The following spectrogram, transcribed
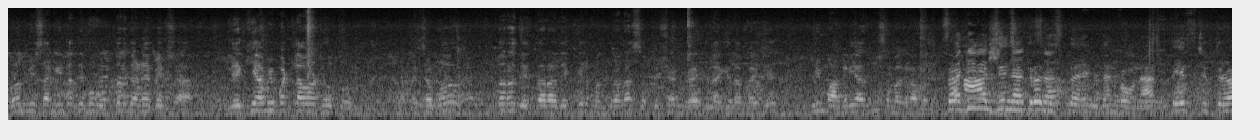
म्हणून मी सांगितलं ते मग उत्तर देण्यापेक्षा लेखी आम्ही पटलावर ठेवतो. त्याच्यामुळं उत्तरं देताना देखील मंत्र्यांना सफिशियंट वेळ दिला गेला पाहिजे. ही मागणी आज सभागृहामध्ये सर आज जे चित्र दिसत आहे विधान भवनात तेच चित्र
